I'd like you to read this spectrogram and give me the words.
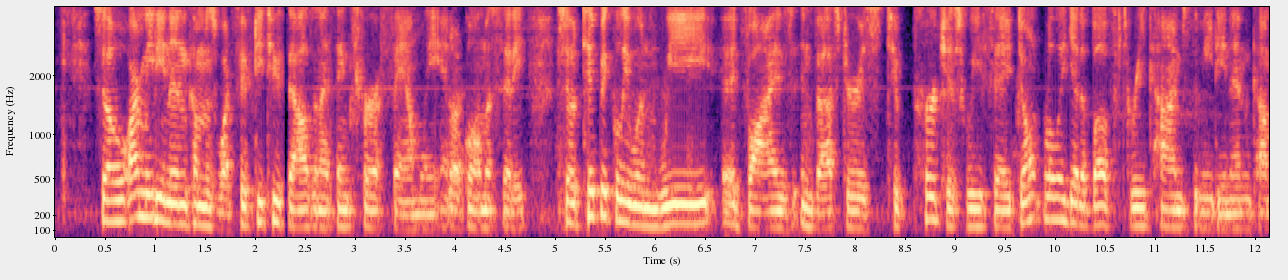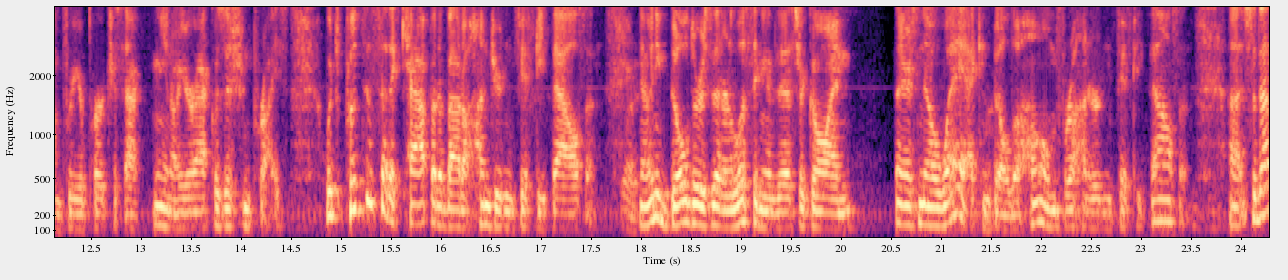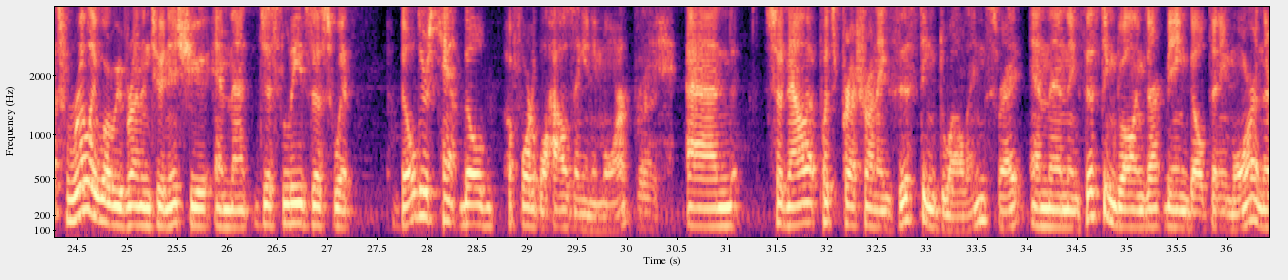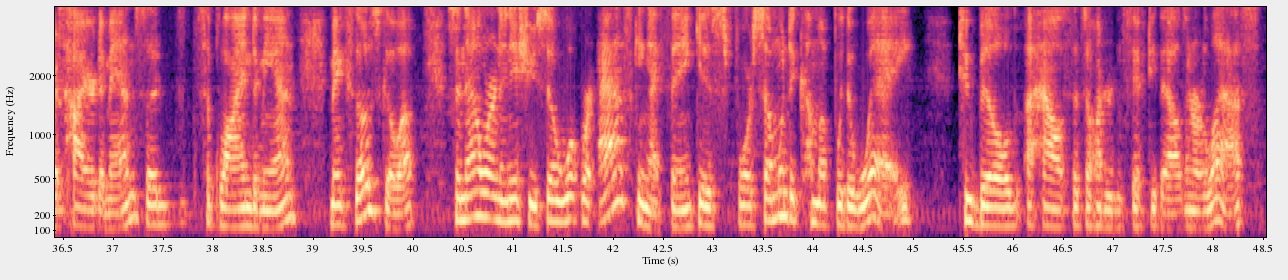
So our median income is what fifty two thousand, I think, for a family in Right. Oklahoma City. So typically, when we advise investors to purchase, we say don't really get above three times the median income for your purchase, ac- you know, your acquisition price, which puts us at a cap at about one hundred and fifty thousand. Now, any builders that are listening to this are going. There's no way I can build a home for 150,000. Uh, so that's really where we've run into an issue, and that just leaves us with builders can't build affordable housing anymore. Right. And so now that puts pressure on existing dwellings, right? And then existing dwellings aren't being built anymore, and there's higher demand. So supply and demand makes those go up. So now we're in an issue. So what we're asking, I think, is for someone to come up with a way to build a house that's 150,000 or less.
